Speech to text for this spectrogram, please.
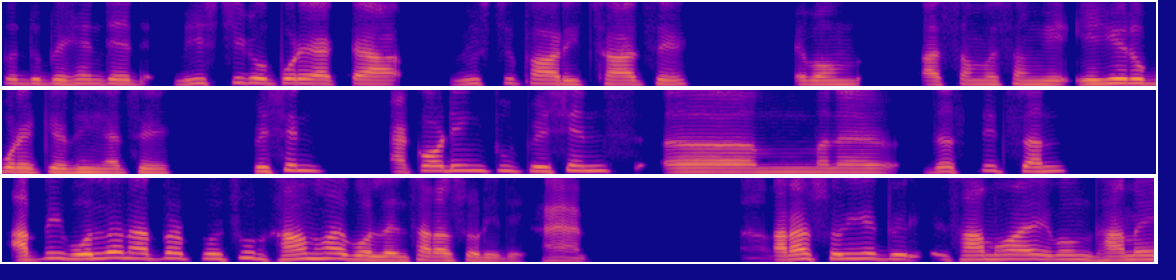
কিন্তু পেশেন্টের মিষ্টির উপরে একটা মিষ্টি খাওয়ার ইচ্ছা আছে এবং তার সঙ্গে সঙ্গে এগের উপরে ক্রেভিং আছে। পেশেন্ট অ্যাকর্ডিং টু পেশেন্টস মানে রেস্ট্রিকশন আপনি বললেন আপনার প্রচুর ঘাম হয় বললেন সারা শরীরে। হ্যাঁ। সারা শরীরে ঘাম হয় এবং ঘামে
